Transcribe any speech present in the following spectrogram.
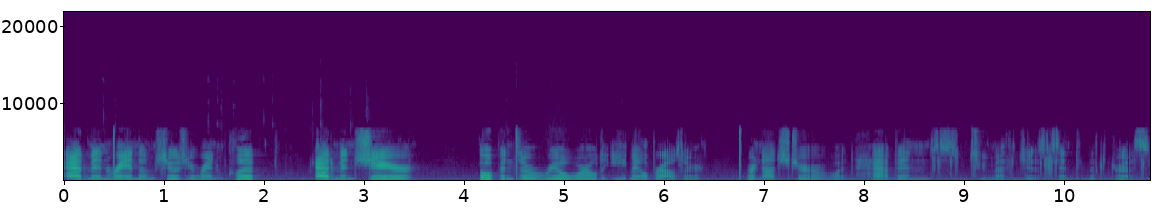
Admin random shows you a random clip. Admin share opens a real world email browser. We're not sure what happens to messages sent to this address.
